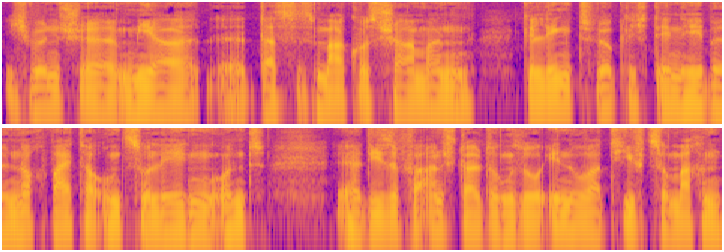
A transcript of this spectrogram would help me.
Ich wünsche mir, äh, dass es Markus Schamann gelingt, wirklich den Hebel noch weiter umzulegen und äh, diese Veranstaltung so innovativ zu machen,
